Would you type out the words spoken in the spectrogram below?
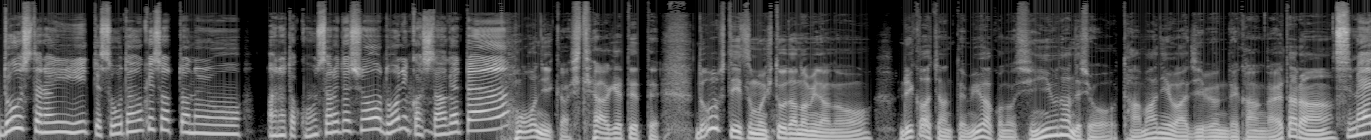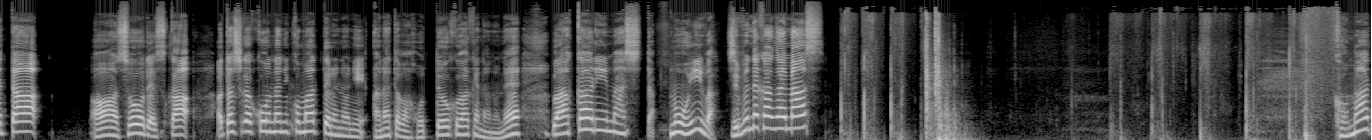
どうしたらいい？って相談受けちゃったのよ。あなたコンサルでしょ？どうにかしてあげて。どうにかしてあげてって。どうしていつも人頼みなの？リカちゃんって美和子の親友なんでしょ？たまには自分で考えたら。冷た。ああそうですか。私がこんなに困ってるのにあなたは放っておくわけなのね。わかりました。もういいわ。自分で考えます困っ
